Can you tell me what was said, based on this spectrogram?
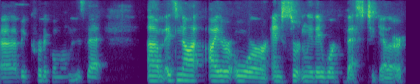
uh, big critical moment is that um, it's not either or and certainly they work best together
